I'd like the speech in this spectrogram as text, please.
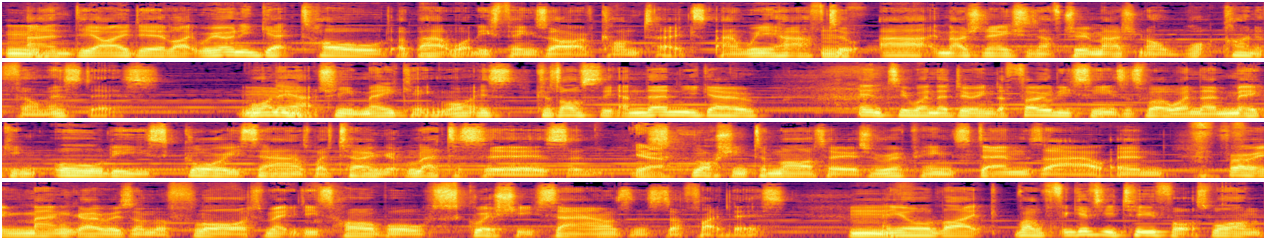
Mm. And the idea, like, we only get told about what these things are of context, and we have to, Mm. our imaginations have to imagine, oh, what kind of film is this? What are they Mm. actually making? What is, because obviously, and then you go into when they're doing the Foley scenes as well, when they're making all these gory sounds by tearing up lettuces and Yeah. squashing tomatoes, ripping stems out, and throwing mangoes on the floor to make these horrible, squishy sounds and stuff like this. Mm. And you're like, well, it gives you two thoughts. One,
